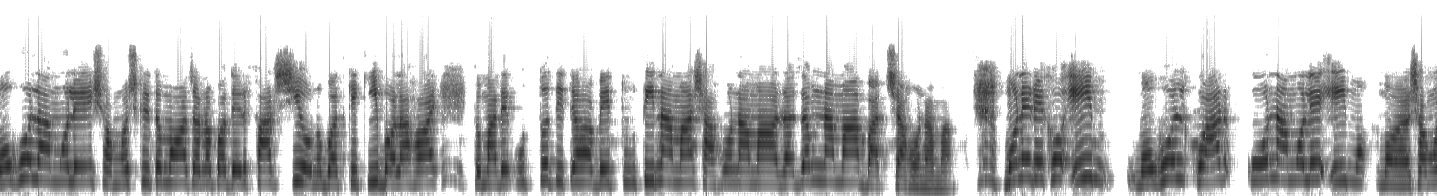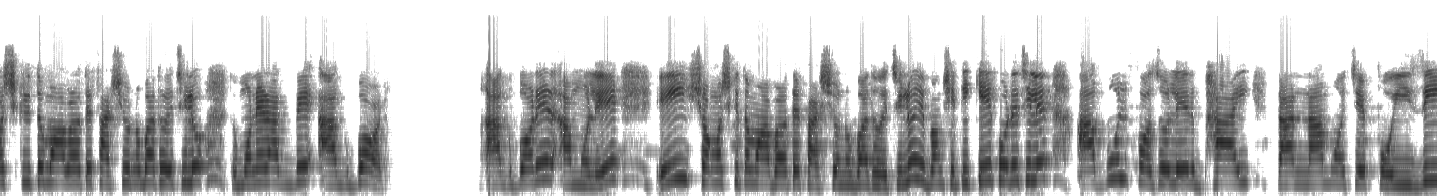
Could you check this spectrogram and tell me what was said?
মোগল আমলে সংস্কৃত মহাজনপদের ফার্সি অনুবাদকে কি বলা হয়? তোমাদের উত্তর দিতে হবে তুতিনামা, শাহনামা, রাজামনামা, বাদশাহনামা। মনে রেখো, এই মোগল কার, কোন আমলে এই সংস্কৃত মহাভারতের ফার্সি অনুবাদ হয়েছিল? তো মনে রাখবে আকবর। আকবরের আমলে এই সংস্কৃত মহাভারতের ফার্সি অনুবাদ হয়েছিল এবং সেটি কে করেছিলেন? আবুল ফজলের ভাই। তার নাম হচ্ছে ফৈজি।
